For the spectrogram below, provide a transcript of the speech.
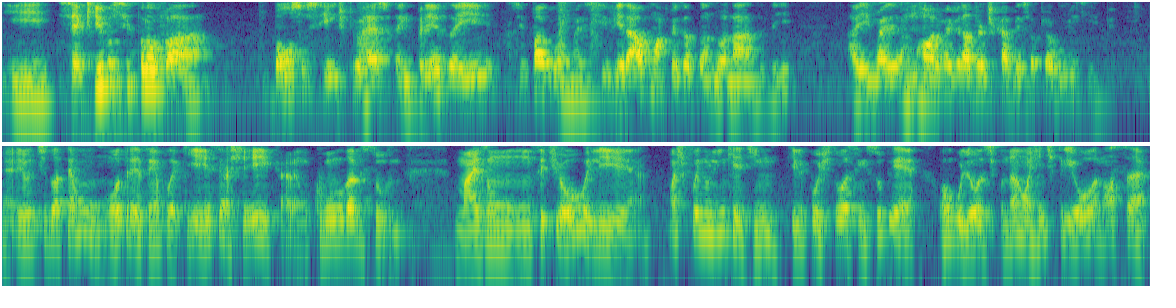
E se aquilo se provar bom o suficiente para o resto da empresa, aí se pagou. Mas se virar alguma coisa abandonada ali, aí vai, uma hora vai virar dor de cabeça para alguma equipe. É, eu te dou até um outro exemplo aqui. Esse eu achei, cara, um cúmulo do absurdo. Mas um, um CTO, ele. Acho que foi no LinkedIn que ele postou assim, super orgulhoso, tipo, não, a gente criou a nossa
